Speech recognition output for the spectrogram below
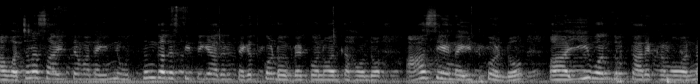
ಆ ವಚನ ಸಾಹಿತ್ಯವನ್ನು ಇನ್ನು ಉತ್ತುಂಗದ ಸ್ಥಿತಿಗೆ ಅದನ್ನು ತೆಗೆದುಕೊಂಡು ಹೋಗಬೇಕು ಅನ್ನುವಂತಹ ಒಂದು ಆಸೆಯನ್ನ ಇಟ್ಕೊಂಡು ಈ ಒಂದು ಕಾರ್ಯಕ್ರಮವನ್ನ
